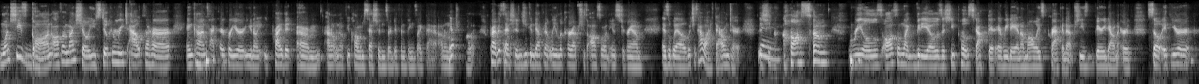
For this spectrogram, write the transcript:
once she's gone off of my show, you still can reach out to her and contact her for your, you know, private. Um, I don't know if you call them sessions or different things like that. I don't know yep. what you call it. Private sessions. You can definitely look her up. She's also on Instagram as well, which is how I found her. She awesome reels, awesome like videos that she posts out there every day, and I'm always cracking up. She's very down to earth. So if you're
